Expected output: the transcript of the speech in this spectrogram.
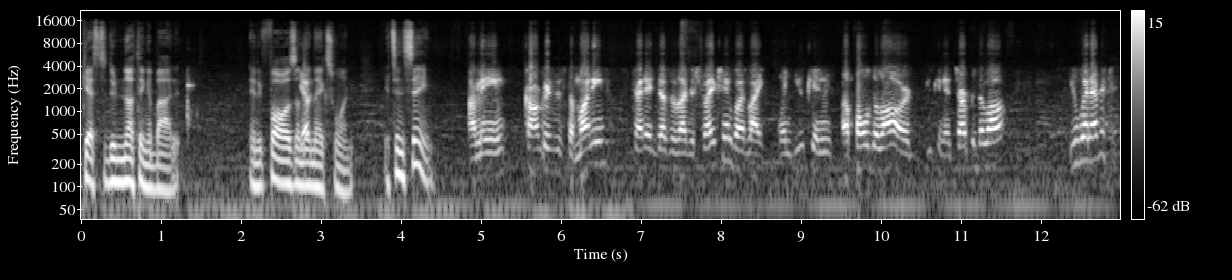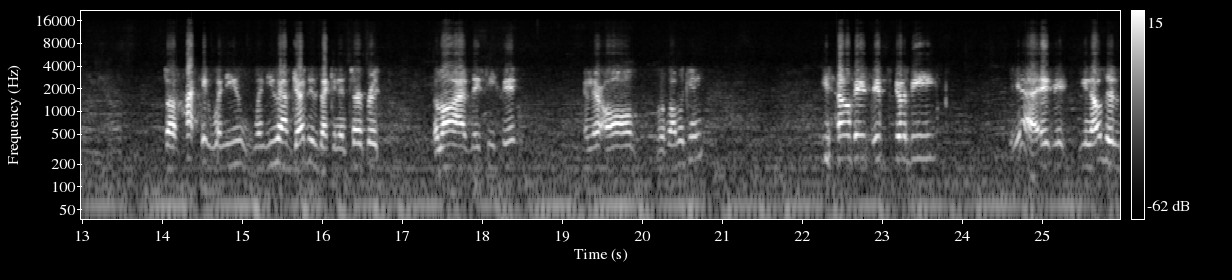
gets to do nothing about it, and it falls on Yep. the next one. It's insane. I mean, Congress is the money. Senate does the legislation, but like when you can uphold the law or you can interpret the law, you win everything. So like, when you when you have judges that can interpret the law as they see fit, and they're all Republican, you know, it, it's going to be, yeah, it, it, you know, the,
